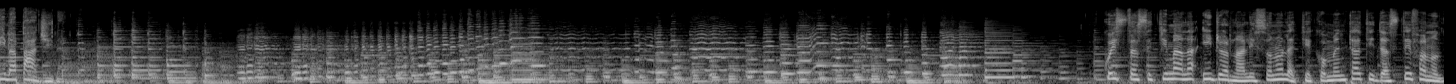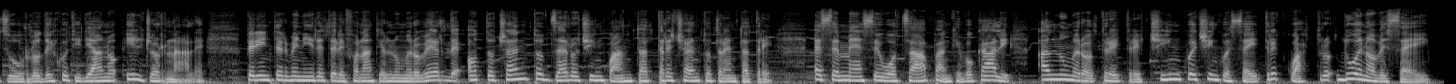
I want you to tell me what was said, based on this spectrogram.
prima pagina. Questa settimana i giornali sono letti e commentati da Stefano Zurlo del quotidiano Il Giornale. Per intervenire telefonate al numero verde 800 050 333. Sms WhatsApp, anche vocali, al numero 335 5634 296.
